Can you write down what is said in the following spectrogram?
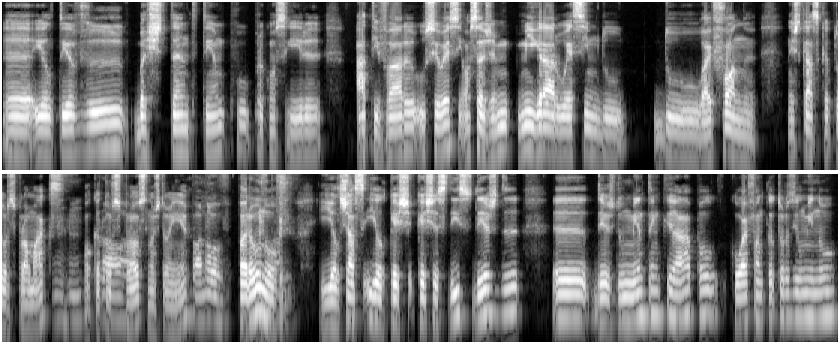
eh, ele teve bastante tempo para conseguir ativar o seu eSIM, ou seja, mi- migrar o eSIM do, do iPhone, neste caso 14 Pro Max, Uhum. ou 14 Pro- Pro, se não estou em erro, Para o novo. para o novo. E ele já e ele queixa- queixa-se disso desde, eh, desde o momento em que a Apple, com o iPhone 14, eliminou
